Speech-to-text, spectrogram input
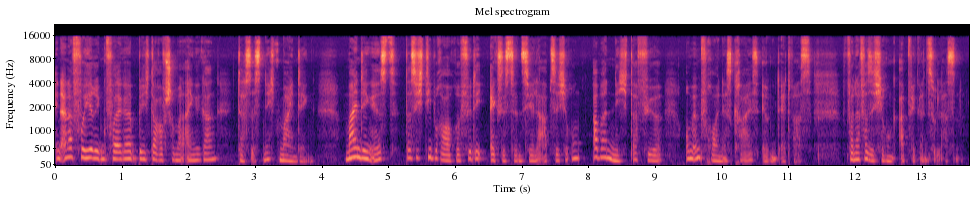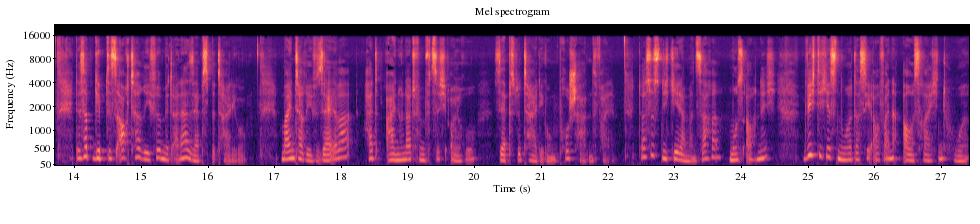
In einer vorherigen Folge bin ich darauf schon mal eingegangen, das ist nicht mein Ding. Mein Ding ist, dass ich die brauche für die existenzielle Absicherung, aber nicht dafür, um im Freundeskreis irgendetwas von der Versicherung abwickeln zu lassen. Deshalb gibt es auch Tarife mit einer Selbstbeteiligung. Mein Tarif selber hat 150 Euro Selbstbeteiligung pro Schadensfall. Das ist nicht jedermanns Sache, muss auch nicht. Wichtig ist nur, dass Sie auf eine ausreichend hohe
